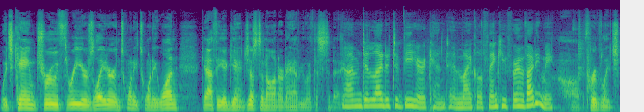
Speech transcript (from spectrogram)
which came true three years later in 2021. Cathie, again, just an honor to have you with us today. I'm delighted to be here, Kent and Michael. Thank you for inviting me. Oh, privilege.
